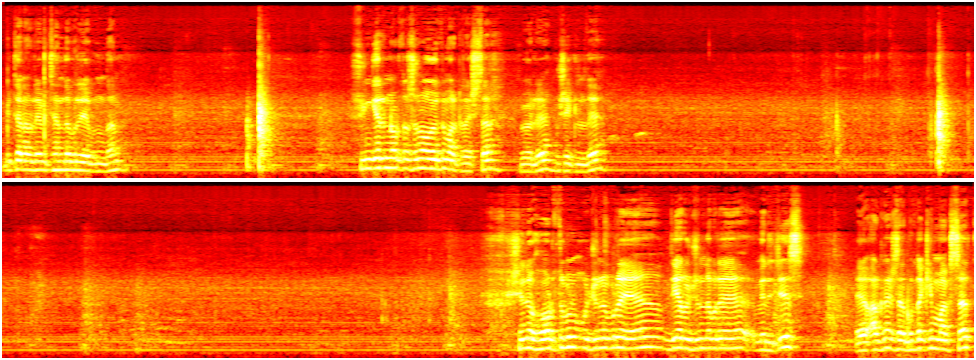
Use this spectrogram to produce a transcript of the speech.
Bir tane oraya bir tane de buraya bundan. Süngerin ortasına oydum arkadaşlar. Böyle bu şekilde. Şimdi hortumun ucunu buraya, diğer ucunu da buraya vereceğiz. Ee, arkadaşlar buradaki maksat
